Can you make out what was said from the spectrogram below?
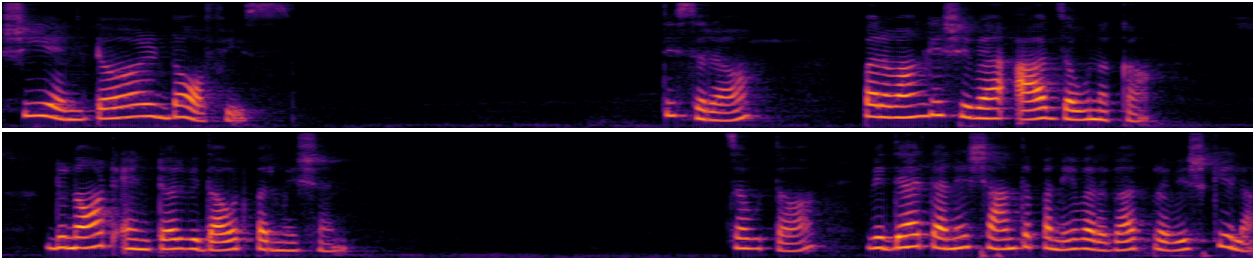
She entered the office. तिसरं परवानगीशिवाय आत जाऊ नका. Do not enter without permission. चौथं विद्यार्थ्याने शांतपणे वर्गात प्रवेश केला.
